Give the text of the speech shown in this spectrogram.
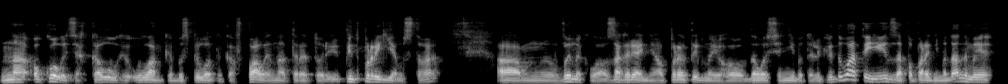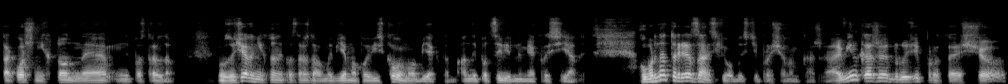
на околицях Калуги уламки безпілотника впали на територію підприємства. Виникло загоряння, оперативно його вдалося нібито ліквідувати, і за попередніми даними також ніхто не постраждав. Ну звичайно, ніхто не постраждав. Ми б'ємо по військовим об'єктам, а не по цивільним, як росіяни. Губернатор Рязанської області про що нам каже? А він каже, друзі, про те, що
